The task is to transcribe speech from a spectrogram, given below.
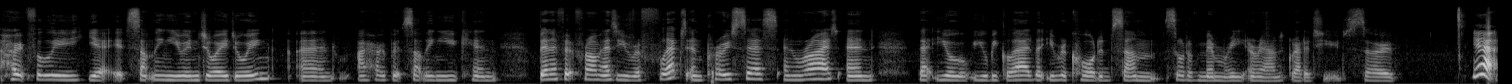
hopefully, yeah, it's something you enjoy doing, and I hope it's something you can benefit from as you reflect and process and write, and that you'll you'll be glad that you recorded some sort of memory around gratitude. So yeah,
